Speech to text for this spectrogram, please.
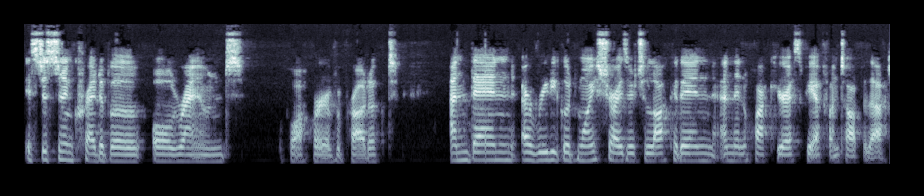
It's just an incredible all round whopper of a product. And then a really good moisturizer to lock it in, and then whack your SPF on top of that.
